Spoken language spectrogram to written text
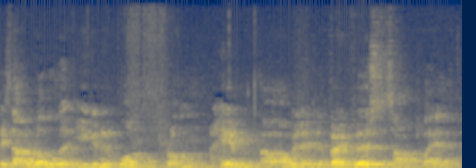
Is that a role that you're going to want from him? Obviously, a very versatile player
